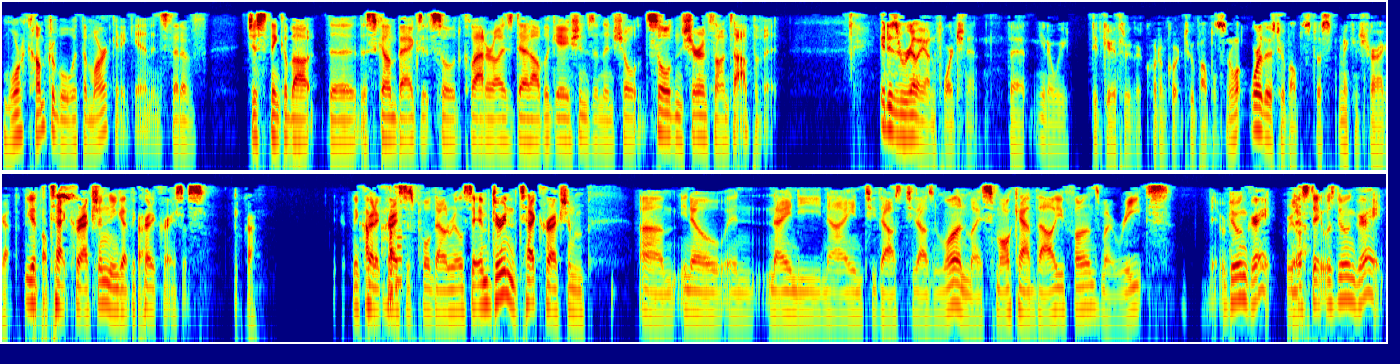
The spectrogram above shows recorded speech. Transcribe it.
more comfortable with the market again instead of just think about the the scumbags that sold collateralized debt obligations and then sold, sold insurance on top of it. It is really unfortunate that you know we did go through the quote unquote two bubbles. And what were those two bubbles? Just making sure I got. The you got the tech correction. You got the okay. credit crisis. Okay. The credit how, crisis how pulled down real estate. And during the tech correction, um, you know, in '99, 2000, 2001, my small cap value funds, my REITs, they were doing great. Real yeah. estate was doing great.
